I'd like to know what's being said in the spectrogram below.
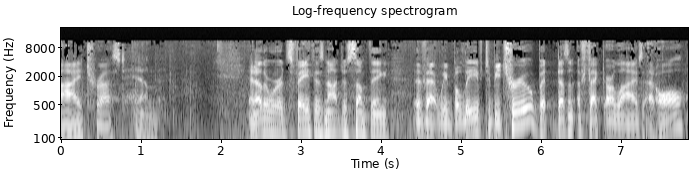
I trust Him. In other words, faith is not just something that we believe to be true, but doesn't affect our lives at all.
